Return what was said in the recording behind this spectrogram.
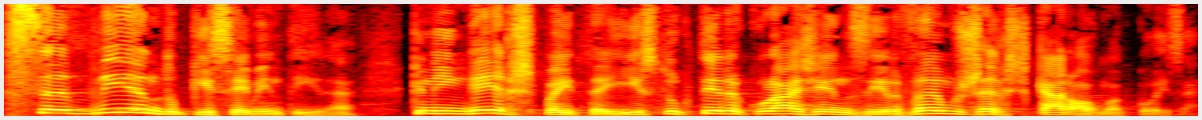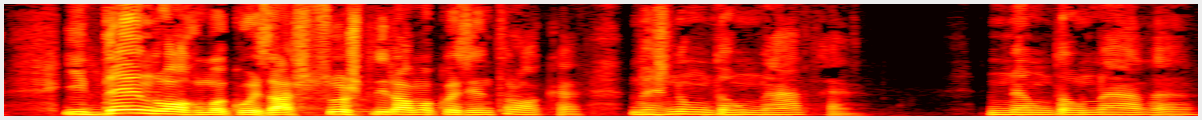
sabendo que isso é mentira, que ninguém respeita isso, do que ter a coragem de dizer vamos arriscar alguma coisa. E dando alguma coisa às pessoas, pedir alguma coisa em troca. Mas não dão nada. Não dão nada.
